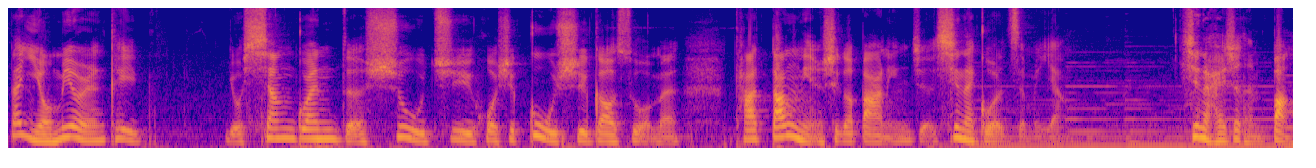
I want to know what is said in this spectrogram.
那有没有人可以有相关的数据或是故事告诉我们，他当年是个霸凌者，现在过得怎么样？现在还是很棒。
